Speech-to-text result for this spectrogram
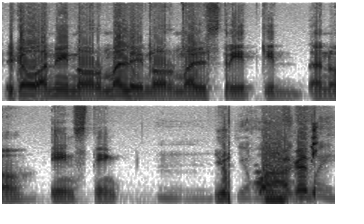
Ikaw ano eh, normal eh, normal street kid, ano, instinct. Mm. Yung Yuko agad. ako eh.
